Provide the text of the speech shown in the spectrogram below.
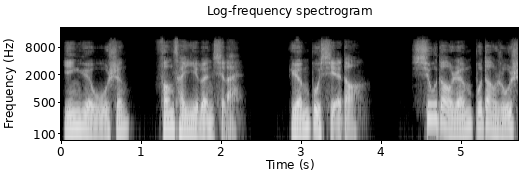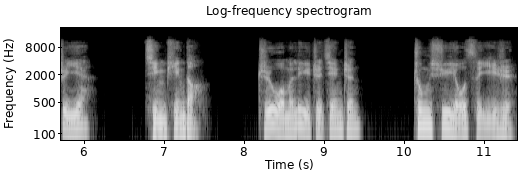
音乐无声，方才议论起来。原不邪道，修道人不当如是耶？锦屏道：“指我们立志坚贞，终须有此一日。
